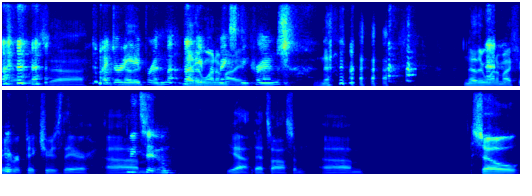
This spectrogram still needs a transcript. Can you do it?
it was, uh, my dirty another, apron. That, that apron makes my, me cringe. another one of my favorite pictures there. Um, me too. Yeah, that's awesome. Um, so,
